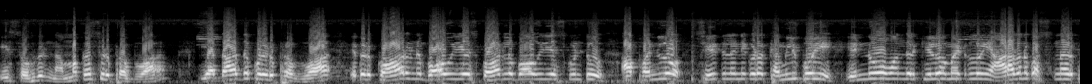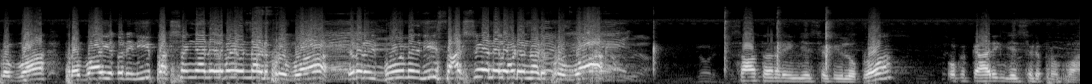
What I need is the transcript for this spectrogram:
ఈ సహోదరుడు నమ్మకస్తుడు ప్రభువా. యథార్థపరుడు ప్రభువా ఇక్కడ కారును బాగు చేసి కారులు బాగు చేసుకుంటూ ఆ పనిలో చేతులన్నీ కూడా కమిలిపోయి ఎన్నో వందల కిలోమీటర్లు ఈ ఆరాధనకు వస్తున్నారు ప్రవ్వా. ప్రవ్వా ఇతడు నీ పక్షంగా నిలబడి ఉన్నాడు ప్రభువా ఇతడు భూమి మీద నీ సాక్షిగా నిలబడి ఉన్నాడు ప్రవ్వా. సాతానుడు ఏం చేశాడు ఈ లోపల? ఒక కార్యం చేశాడు ప్రభువా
